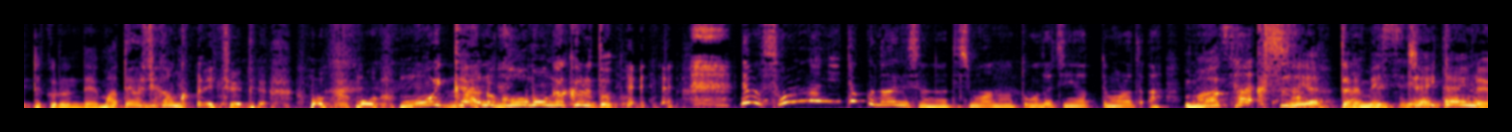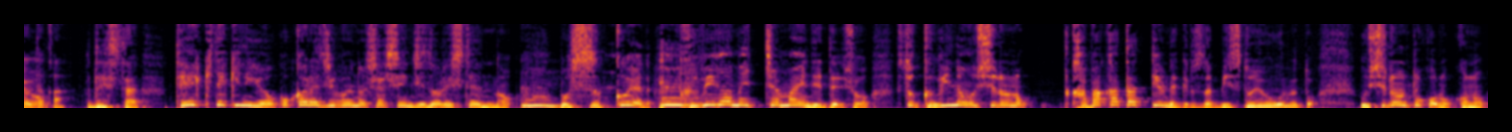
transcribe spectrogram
ちてくるんで、また4時間後にって言って、もう、もう、もう一回あの拷問が来ると、でもそんなに痛くないですよね。私もあの友達にやってもらった。あ、マックスでやったらめっちゃ痛いのよでやった定期的に横から自分の写真自撮りしてんの。もうすっごい嫌だ。首がめっちゃ前に出てるでしょ？そう首の後ろの、カバ肩って言うんだけどさ、ビスト用語だと、後ろのところ、この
